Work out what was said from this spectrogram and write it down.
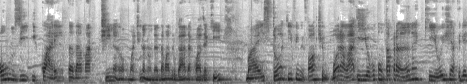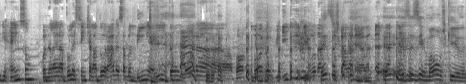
11h40 da matina, não, matina não, né, da madrugada quase aqui, mas estou aqui firme e forte, bora lá, e eu vou contar pra Ana que hoje a trilha de Hanson, quando ela era adolescente, ela adorava essa bandinha aí, então bora, bora, bora ouvir e vou dar Esses- escutada nela. Esses irmãos que,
